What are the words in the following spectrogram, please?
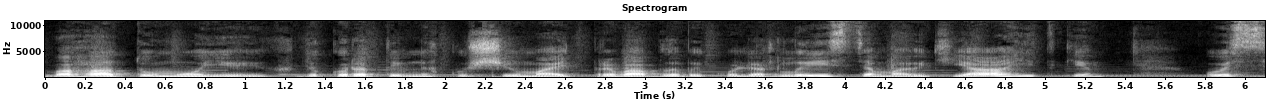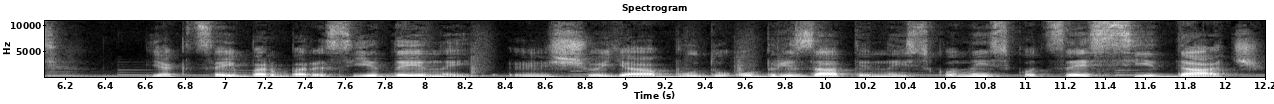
Багато моїх декоративних кущів мають привабливий колір листя, мають ягідки. Ось як цей барбарис. Єдиний, е, що я буду обрізати низько-низько, це сідач.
